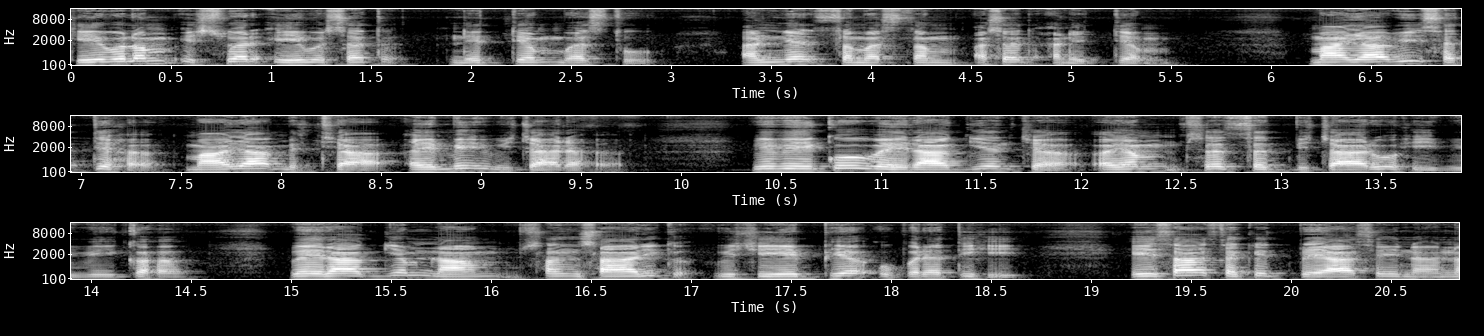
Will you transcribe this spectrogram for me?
केवलम ईश्वर एव सत् नित्यम वस्तु अन्य समस्तम असद अनित्यम। मायावी सत्य, माया मिथ्या, अयमे विचार। विवेको वैराग्यंच अयम सत्सद्विचारो ही विवेक। वैराग्यम नाम संसारिक विषयेभ्य उपरति। ऐसा सकृत प्रयासेन न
